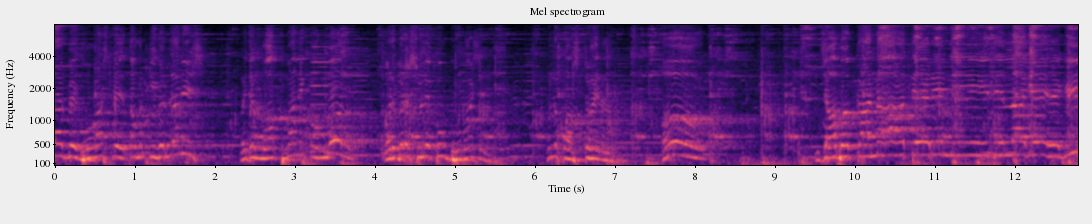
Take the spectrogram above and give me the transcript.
লাগবে, ঘুম আসলে তখন কি করে জানিস? ওই যে মখমালি কম্বল, ওর উপরে শুনে খুব ঘুম আসে। কোনো কষ্ট হয় না। ও, যাব কানা তেরি লাগে গি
